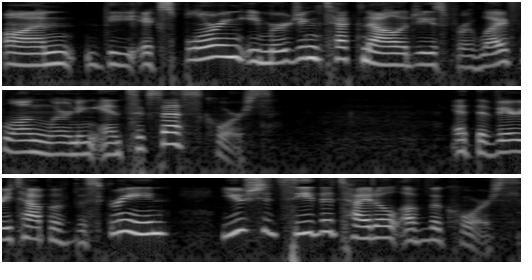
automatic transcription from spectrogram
on the Exploring Emerging Technologies for Lifelong Learning and Success course. At the very top of the screen, you should see the title of the course.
